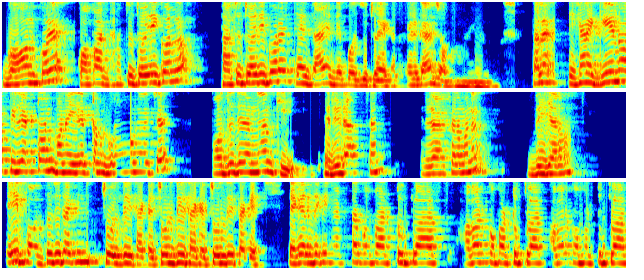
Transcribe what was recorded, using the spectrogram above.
গ্রহণ করে কপার ধাতু তৈরি করল, ধাতু তৈরি করে এর গায়ে ডিপোজিট হয়ে গেল, এর গায়ে জমা হয়ে গেল। তাহলে এখানে গেন অফ ইলেকট্রন মানে ইলেকট্রন গ্রহণ হয়েছে পদ্ধতিটার নাম কি? রিডাকশন রিডাকশন মানে বিজারণ। এই পদ্ধতিটা কিন্তু চলতেই থাকে চলতেই থাকে চলতেই থাকে। এখান থেকে একটা কপার টু প্লাস আবার কপার টু প্লাস আবার কপার টু প্লাস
